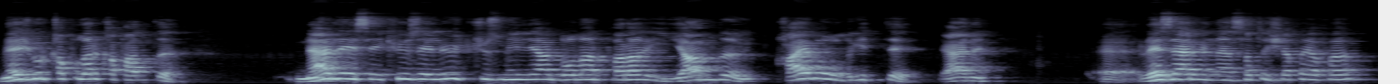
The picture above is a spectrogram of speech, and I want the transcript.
mecbur kapıları kapattı. Neredeyse 250-300 milyar dolar para yandı, kayboldu gitti. Yani e, rezervinden satış yapa yapa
